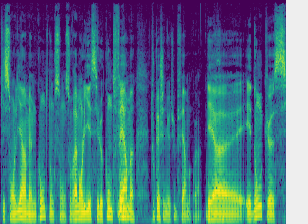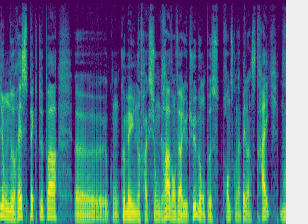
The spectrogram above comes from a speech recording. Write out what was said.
qui sont liées à un même compte, donc sont, sont vraiment liées. Si le compte ferme, toutes les chaînes YouTube ferment, quoi. Et, euh, et donc, euh, si on ne respecte pas, euh, qu'on commet une infraction grave envers YouTube, on peut se prendre ce qu'on appelle un strike. Ouais.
